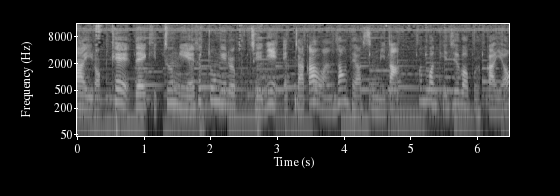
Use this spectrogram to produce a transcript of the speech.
자, 이렇게 내 귀퉁이에 색종이를 붙이니 액자가 완성되었습니다. 한번 뒤집어 볼까요?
